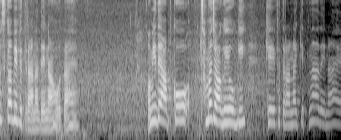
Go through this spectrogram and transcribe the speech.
उसका भी फितराना देना होता है। उम्मीद है आपको समझ आ गई होगी कि फितराना कितना देना है।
